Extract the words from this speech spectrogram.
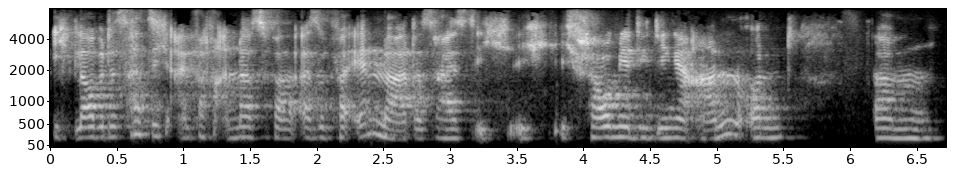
ich glaube, das hat sich einfach anders ver also verändert. Das heißt, ich, ich, ich schaue mir die Dinge an und, ähm,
